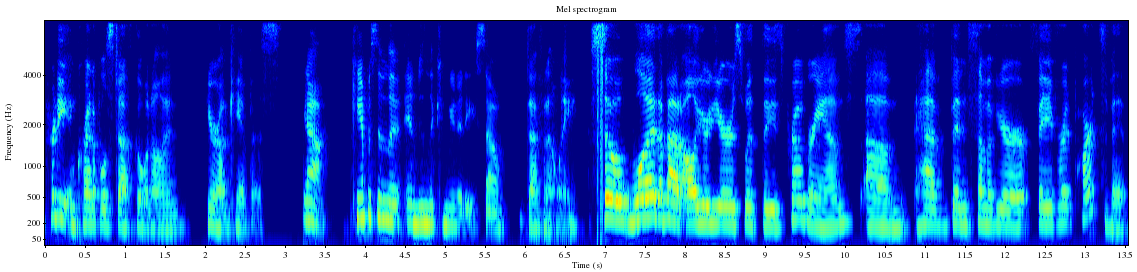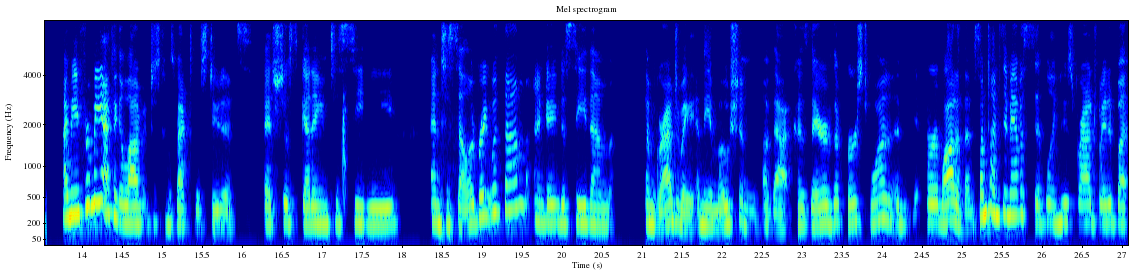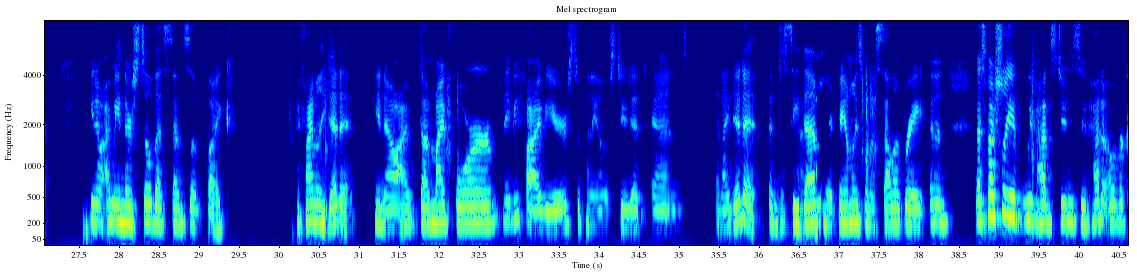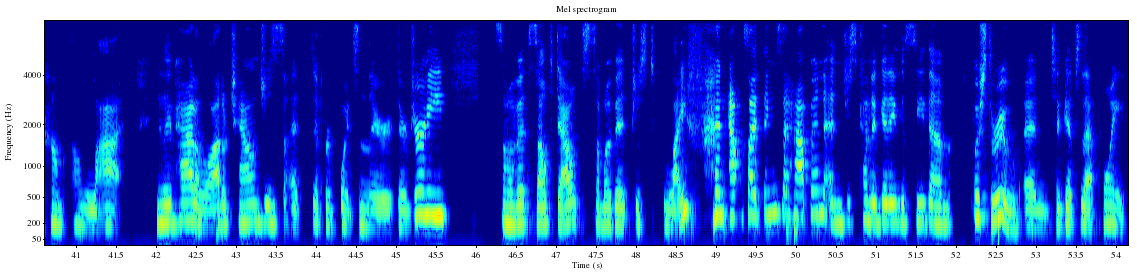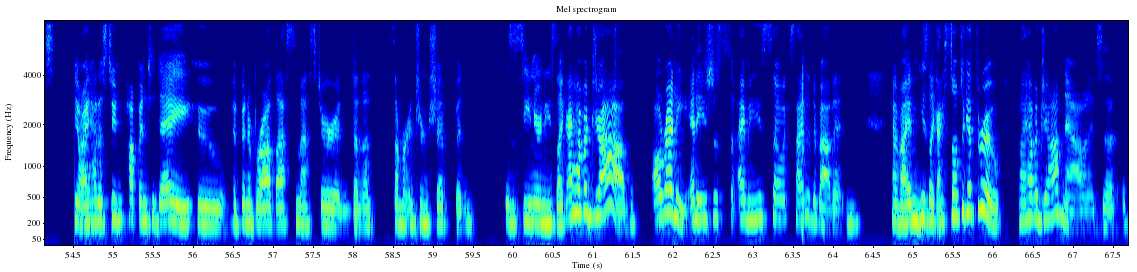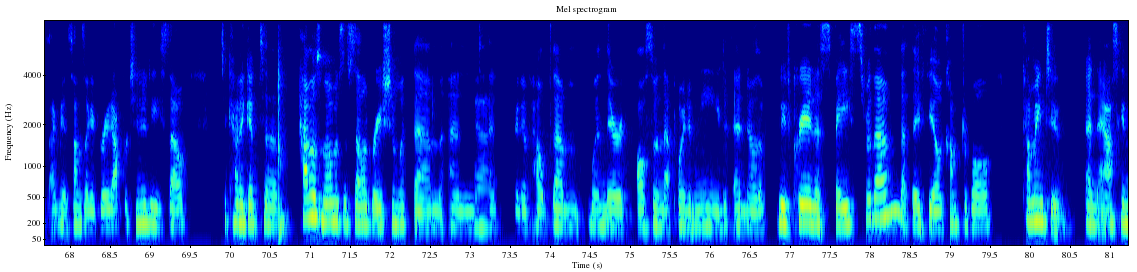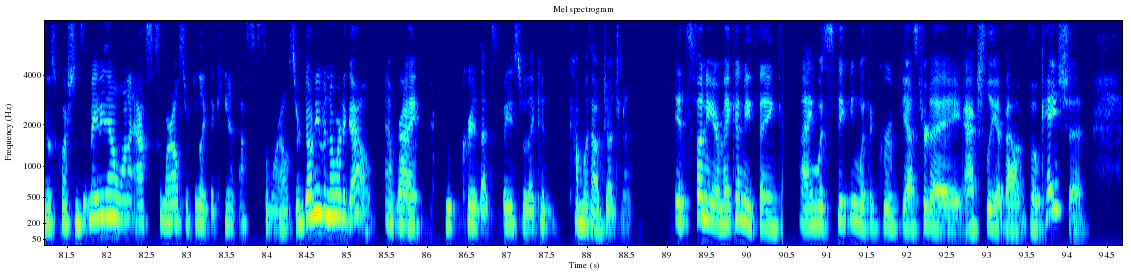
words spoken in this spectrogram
pretty incredible stuff going on here on campus yeah campus in the and in the community so. Definitely. So what about all your years with these programs um, have been some of your favorite parts of it? I mean for me i think a lot of it just comes back to the students. It's just getting to see and to celebrate with them and getting to see them them graduate and the emotion of that because they're the first one and for a lot of them. Sometimes they may have a sibling who's graduated but you know, I mean, there's still this sense of like, I finally did it. You know, I've done my four, maybe five years, depending on the student, and and I did it. And to see yeah. them and their families want to celebrate, and especially if we've had students who've had to overcome a lot. You know, they've had a lot of challenges at different points in their their journey. some of it self doubt, some of it just life and outside things that happen, and just kind of getting to see them push through and to get to that point. You know, I had a student pop in today who had been abroad last semester and done a summer internship and is a senior and he's like, I have a job already. And he's just, I mean, he's so excited about it. And kind of, I, he's like, I still have to get through, but I have a job now. And it's a, I mean, it sounds like a great opportunity. So to kind of get to have those moments of celebration with them and, yeah. and kind of help them when they're also in that point of need and know that we've created a space for them that they feel comfortable coming to and asking those questions that maybe they don't want to ask somewhere else or feel like they can't ask somewhere else or don't even know where to go. And right. we've created that space where they can come without judgment. It's funny, you're making me think. I was speaking with a group yesterday actually about vocation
